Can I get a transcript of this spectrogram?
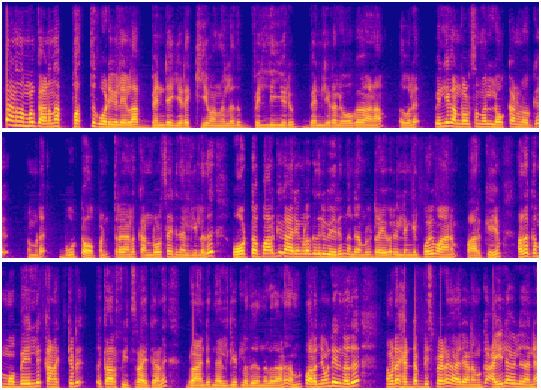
ഇതാണ് നമ്മൾ കാണുന്ന പത്ത് കോടി വിലയുള്ള ബെൻഡഗിയുടെ കീ വന്നുള്ളത് വലിയൊരു ബെൻലിയുടെ ലോഗോ കാണാം. അതുപോലെ വലിയ കൺട്രോൾസ് ഒന്നും ലോക്ക് അൺലോക്ക് നമ്മുടെ ബൂട്ട് ഓപ്പൺ ഇത്രയാണ് കൺട്രോൾസ് ആയിട്ട് നൽകിയിട്ടുള്ളത്. ഓട്ടോ പാർക്ക് കാര്യങ്ങളൊക്കെ ഇതിൽ വരുന്നുണ്ട്. നമ്മൾ ഡ്രൈവർ ഇല്ലെങ്കിൽ പോലും വാഹനം പാർക്ക് ചെയ്യും. അതൊക്കെ മൊബൈലിൽ കണക്റ്റഡ് കാർ ഫീച്ചറായിട്ടാണ് ബ്രാൻഡ് നൽകിയിട്ടുള്ളത് എന്നുള്ളതാണ്. നമ്മൾ പറഞ്ഞുകൊണ്ടിരുന്നത് നമ്മുടെ ഹെഡ് അപ്പ് ഡിസ്പ്ലേയുടെ കാര്യമാണ്. നമുക്ക് ഐ ലെവലിൽ തന്നെ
